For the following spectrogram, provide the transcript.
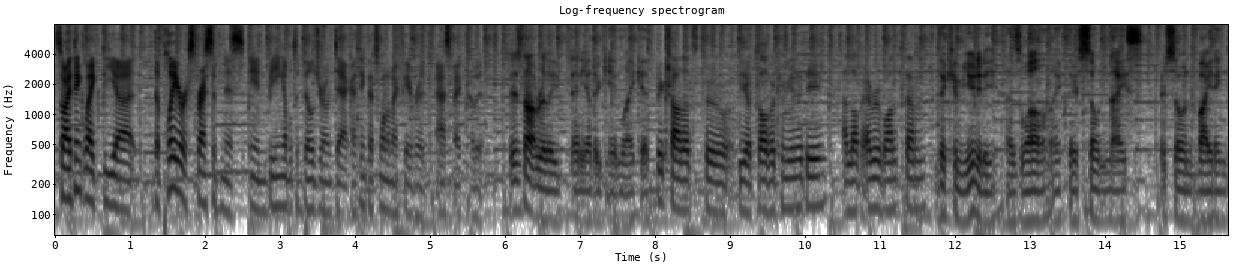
so I think like the uh, the player expressiveness in being able to build your own deck, I think that's one of my favorite aspects of it. There's not really any other game like it. Big shoutouts to the Absolver community. I love every one of them. The community as well. Like they're so nice. They're so inviting.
